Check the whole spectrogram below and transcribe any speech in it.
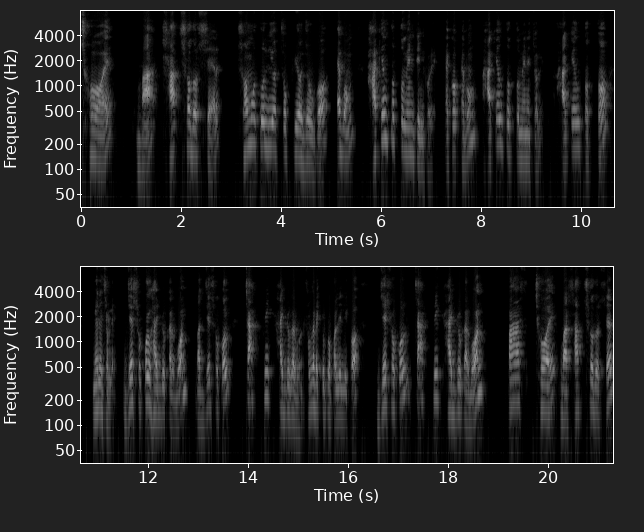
ছয় বা সাত সদস্যের সমতলীয় চক্রীয় যৌগ এবং হাকেল তত্ত্ব মেনটেন করে। এবং হাকেল তত্ত্ব মেনে চলে। হাকেল তত্ত্ব মেনে চলে। যে সকল হাইড্রোকার্বন বা যে সকল চাকরিক হাইড্রোকার্বন সংখ্যাটা একটু প্রপারলি লিখো। যে সকল চাকরিক হাইড্রোকার্বন পাঁচ, ছয় বা সাত সদস্যের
